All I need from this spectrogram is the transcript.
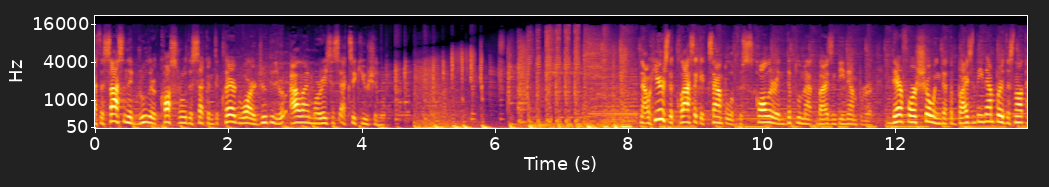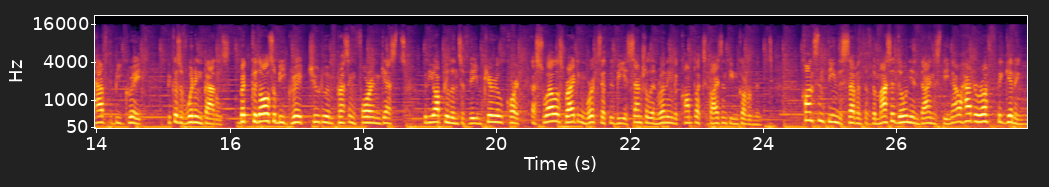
as the Sassanid ruler Khosrow II declared war due to their ally Maurice's execution. Now here's the classic example of the scholar and diplomat Byzantine emperor, therefore showing that the Byzantine emperor does not have to be great because of winning battles, but could also be great due to impressing foreign guests with the opulence of the imperial court, as well as writing works that would be essential in running the complex Byzantine government. Constantine VII of the Macedonian dynasty now had a rough beginning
